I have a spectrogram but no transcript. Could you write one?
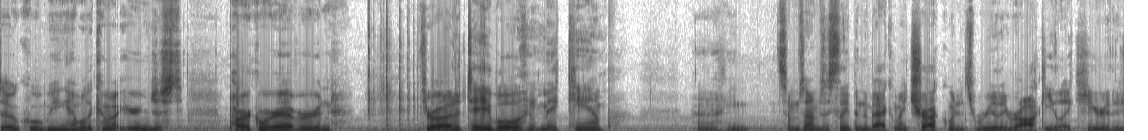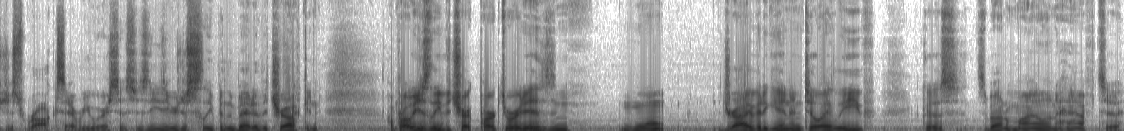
so cool being able to come out here and just park wherever and throw out a table and make camp. Uh, sometimes I sleep in the back of my truck when it's really rocky, like here, there's just rocks everywhere. So it's just easier just sleep in the bed of the truck. And I'll probably just leave the truck parked where it is and won't drive it again until I leave because it's about a mile and a half to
